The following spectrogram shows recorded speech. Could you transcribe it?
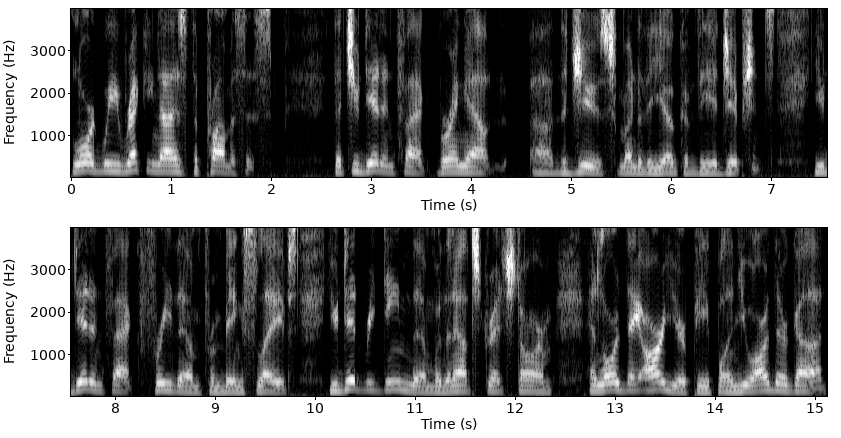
Lord, we recognize the promises that you did, in fact, bring out uh, the Jews from under the yoke of the Egyptians. You did, in fact, free them from being slaves. You did redeem them with an outstretched arm. And Lord, they are your people and you are their God.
